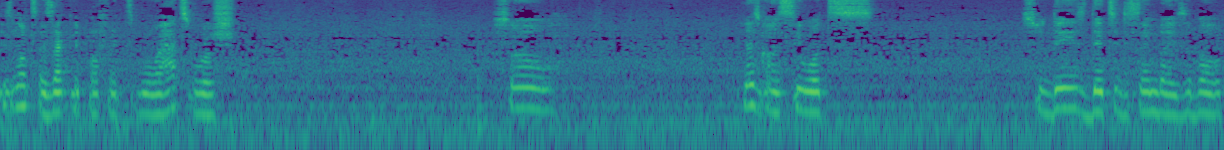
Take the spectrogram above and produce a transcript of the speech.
it's not exactly perfect but I had to rush so let's go and see what today's dirty December is about.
